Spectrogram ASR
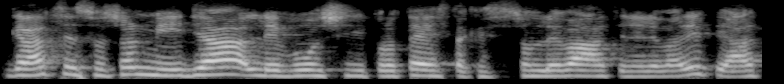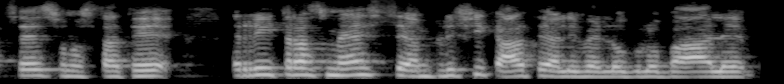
grazie ai social media le voci di protesta che si sono levate nelle varie piazze sono state ritrasmesse e amplificate a livello globale.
